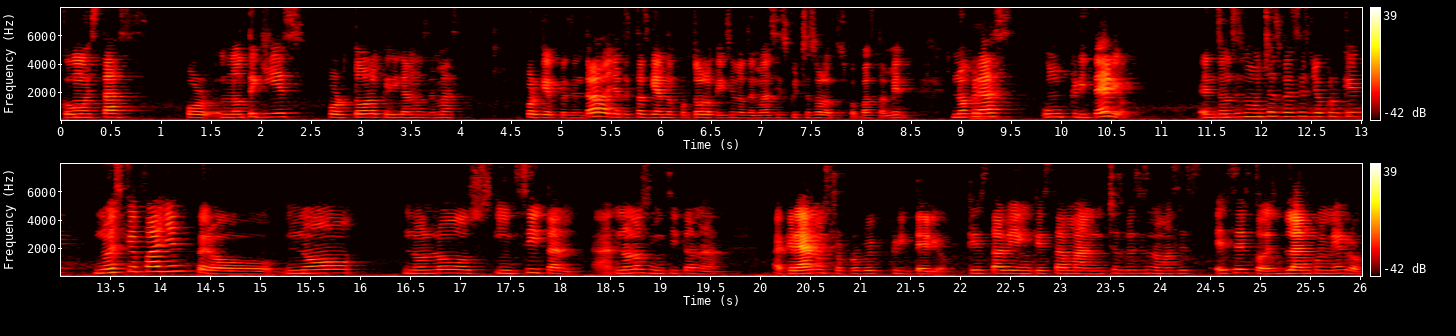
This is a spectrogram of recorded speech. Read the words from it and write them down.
¿Cómo estás? Por, no te guíes por todo lo que digan los demás. Porque pues de entrada ya te estás guiando por todo lo que dicen los demás y escuchas solo a tus papás también. No creas un criterio. Entonces muchas veces yo creo que no es que fallen, pero no, no los incitan, no nos incitan a, a, crear nuestro propio criterio. ¿Qué está bien, qué está mal? Muchas veces nomás es, es esto, es blanco y negro.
